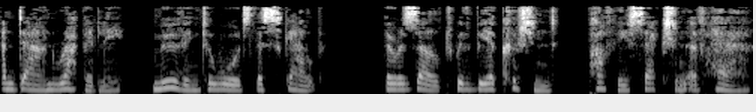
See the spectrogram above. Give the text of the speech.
and down rapidly, moving towards the scalp. The result will be a cushioned, puffy section of hair.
